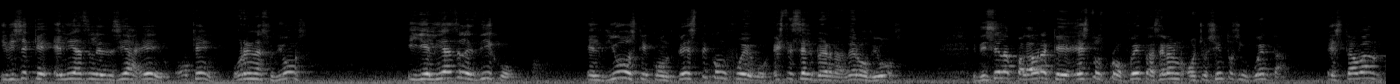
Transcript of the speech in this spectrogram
y dice que Elías les decía, hey, ok, oren a su Dios. Y Elías les dijo, el Dios que conteste con fuego, este es el verdadero Dios. Dice la palabra que estos profetas eran 850. Estaban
